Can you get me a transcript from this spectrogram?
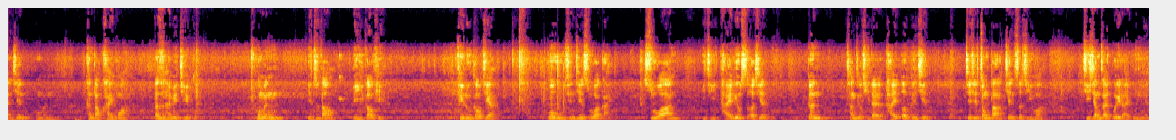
展现我们看到开花，但是还没有结果。我们也知道北宜高铁、铁路高架、国五衔接苏阿改、苏阿安以及台六十二线，跟长久期待的台二根线，这些重大建设计划，即将在未来五年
